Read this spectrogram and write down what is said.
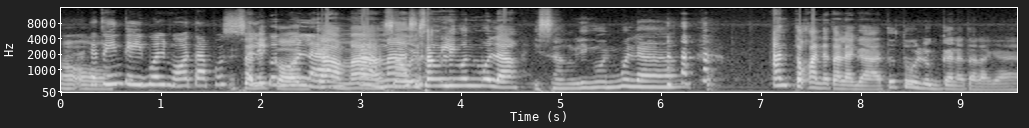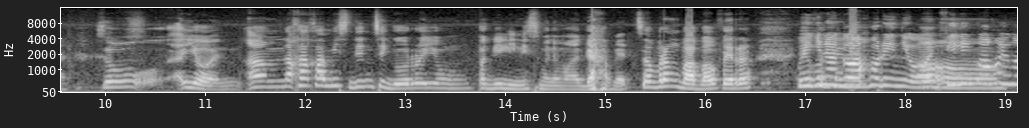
Oo. Ito yung table mo, tapos sa likod, likod, mo lang, kama. So, So, isang lingon mo lang, isang lingon mo lang. Anto ka na talaga, tutulog ka na talaga. So, ayun. Um, nakakamiss din siguro yung paglilinis mo ng mga gamit. Sobrang babaw, pero... Yung ginagawa ko rin yun. Oo. Feeling ko ako yung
